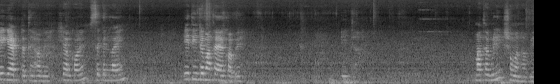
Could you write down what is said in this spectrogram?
এই গ্যাপটাতে হবে, খেয়াল করেন সেকেন্ড লাইন এই তিনটে মাথায় এক হবে। এইটা। মাথাগুলি সমান হবে।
